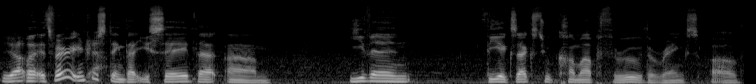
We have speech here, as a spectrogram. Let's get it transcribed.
Yeah. But it's very interesting yeah. that you say that um, even the execs who come up through the ranks of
